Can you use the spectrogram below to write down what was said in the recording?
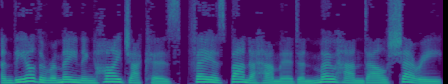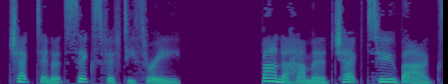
and the other remaining hijackers, Fayez Banihammad and Mohand al-Shehri, checked in at 6.53. Banihammad checked two bags.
